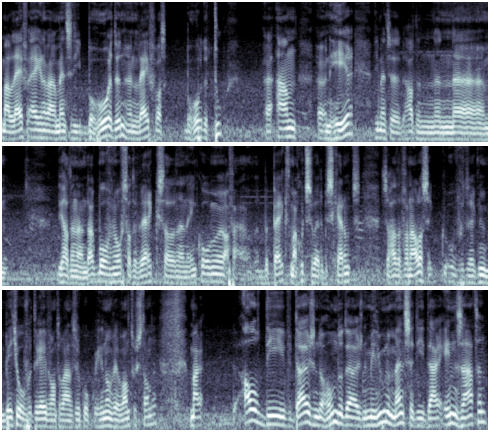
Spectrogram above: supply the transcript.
Maar lijfeigenen waren mensen die behoorden, hun lijf was, behoorde toe uh, aan een heer. Die mensen hadden een die hadden een dak boven hun hoofd, ze hadden werk, ze hadden een inkomen, beperkt, maar goed, ze werden beschermd. Ze hadden van alles. Ik overdrijf nu een beetje overdreven, want er waren natuurlijk ook enorm veel wantoestanden. Maar al die duizenden, honderdduizenden, miljoenen mensen die daarin zaten,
